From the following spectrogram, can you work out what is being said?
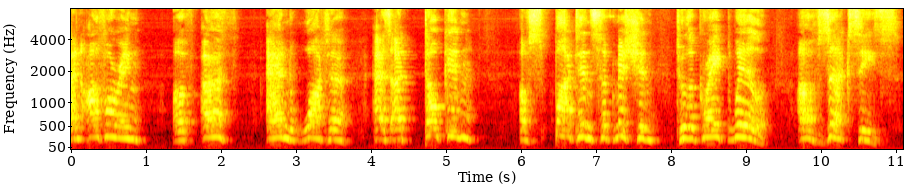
an offering of earth and water as a token of Spartan submission to the great will of Xerxes.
